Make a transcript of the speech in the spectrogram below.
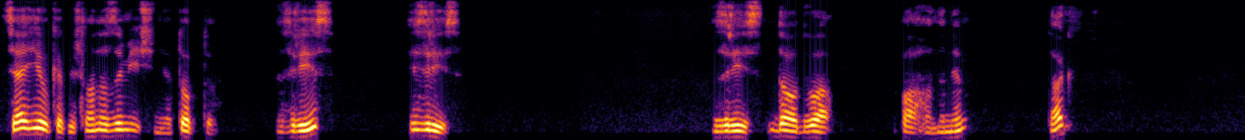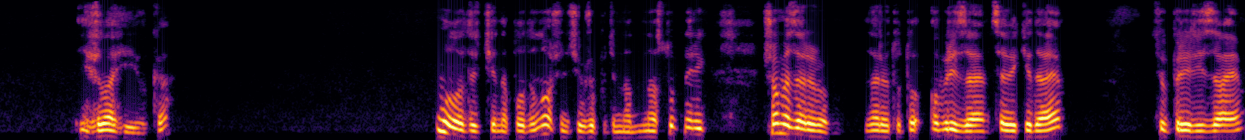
Ця гілка пішла на заміщення, тобто зріз і зріз. Зріз дав два пагони. Так? І жила гілка. Молоди чи на плодоношення, чи вже потім на наступний рік. Що ми зараз робимо? Зараз тут обрізаємо, це викидаємо, цю прирізаємо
